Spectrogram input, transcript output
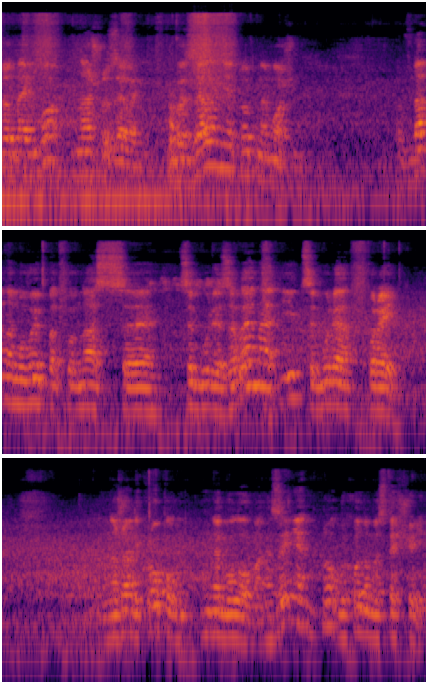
додаємо нашу зелень. Без зелені тут не можна. В даному випадку у нас е, цибуля зелена і цибуля порей. На жаль, кропу не було в магазині, ну виходимо з те, що є.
